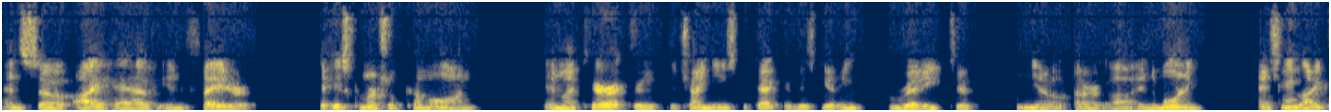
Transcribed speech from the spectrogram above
And so I have in Fader that his commercial come on and my character, the Chinese detective is getting ready to, you know, or, uh, in the morning and okay. she likes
